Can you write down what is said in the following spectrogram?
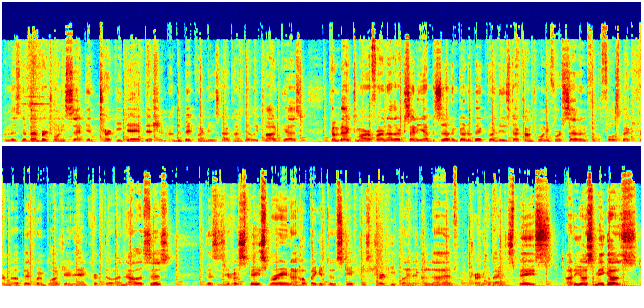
on this November 22nd, Turkey Day edition of the BitcoinNews.com Daily Podcast. Come back tomorrow for another exciting episode and go to BitcoinNews.com 24 7 for the full spectrum of Bitcoin, blockchain, and crypto analysis. This is your host, Space Marine. I hope I get to escape this turkey planet alive. I'm trying to go back to space. Adios, amigos.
